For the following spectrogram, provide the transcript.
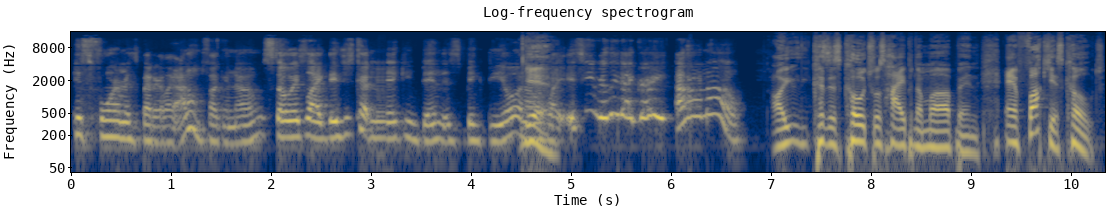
his form is better. Like I don't fucking know. So it's like they just kept making Ben this big deal, and I was like, is he really that great? I don't know. Are you because his coach was hyping him up and and fuck his coach.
